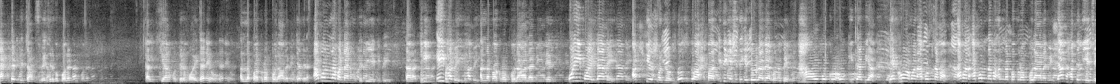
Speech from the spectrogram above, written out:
ডাক্তারিতে চান্স পেয়েছি। এরকম বলে না? কাল কিয়ামতের ময়দানেও আল্লাহ পাক রব্বুল যাদের ডান হাতে দিয়ে দিবে, তারা ঠিক এইভাবে আল্লাহ পাক রব্বুল আলামিনের ওই ময়দানে আত্মীয় স্বজন, দোস্ত আহবাব এদিকে সেদিকে দৌড়াবে, বলবে, হাও মুকরাউ কিতাবিয়া, দেখো আমার আমলনামা আমার আমলনামা আল্লাহ পাক রব্বুল আলামিন ডান হাতে দিয়েছে।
